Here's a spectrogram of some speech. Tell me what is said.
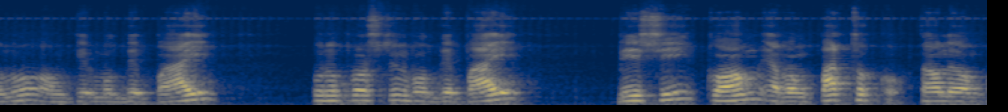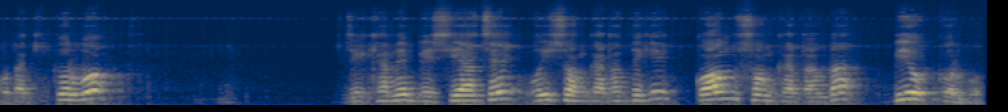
কোনো অঙ্কের মধ্যে পাই, কোনো প্রশ্নের মধ্যে পাই, বেশি, কম এবং পার্থক্য, তাহলে অঙ্কটা কি করব? যেখানে বেশি আছে, ওই সংখ্যাটা থেকে কম সংখ্যাটা আমরা বিয়োগ করব।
